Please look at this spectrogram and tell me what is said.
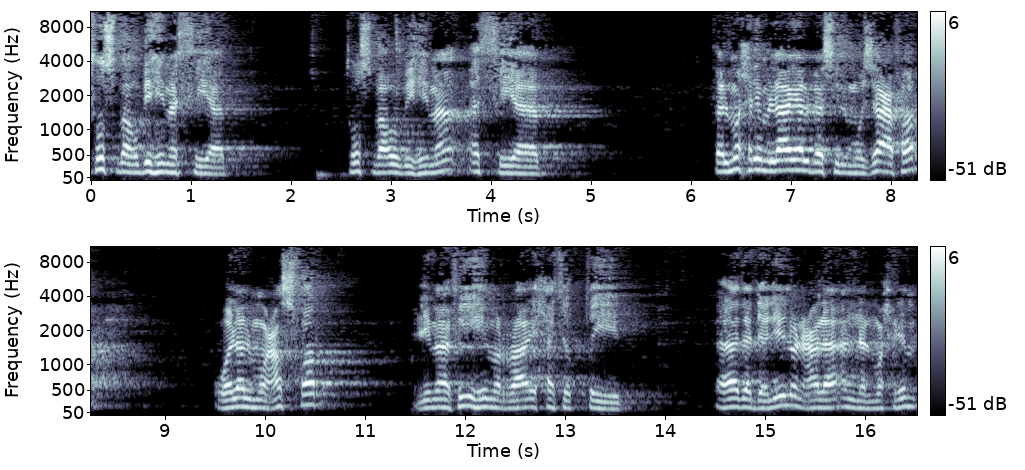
تصبغ بهما الثياب. تصبغ بهما الثياب. فالمحرم لا يلبس المزعفر ولا المعصفر لما فيه من رائحة الطيب. هذا دليل على أن المحرم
